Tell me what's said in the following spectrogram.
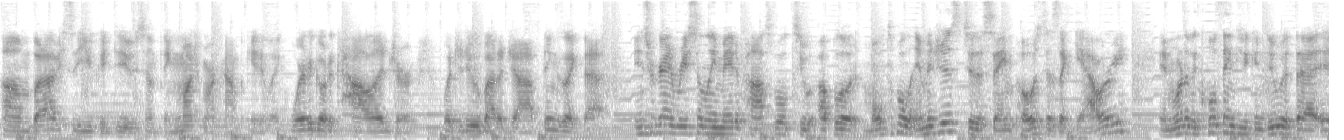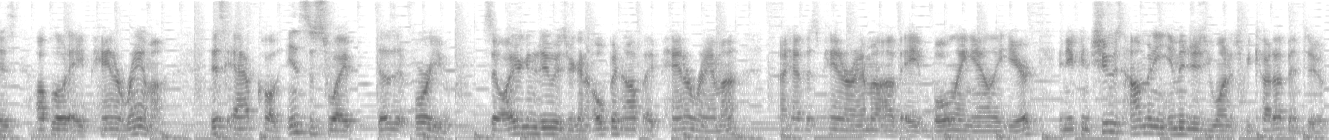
Um, but obviously you could do something much more complicated like where to go to college or what to do about a job, things like that. Instagram recently made it possible to upload multiple images to the same post as a gallery. And one of the cool things you can do with that is upload a panorama. This app called InstaSwipe does it for you. So all you're gonna do is you're gonna open up a panorama I have this panorama of a bowling alley here, and you can choose how many images you want it to be cut up into.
